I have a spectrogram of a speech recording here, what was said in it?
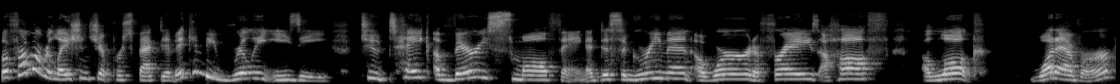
But from a relationship perspective, it can be really easy to take a very small thing, a disagreement, a word, a phrase, a huff, a look, whatever,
